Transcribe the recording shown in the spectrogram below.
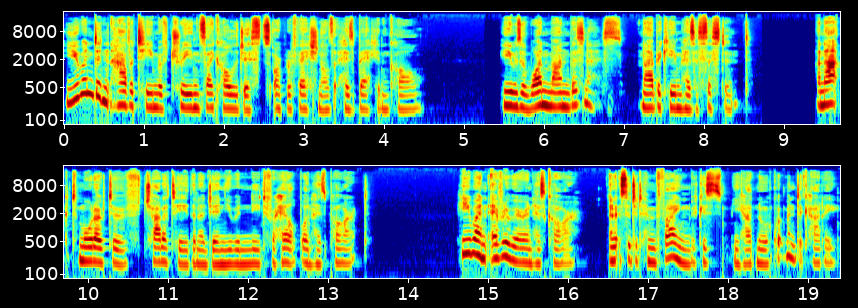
Ewan didn't have a team of trained psychologists or professionals at his beck and call. He was a one man business, and I became his assistant. An act more out of charity than a genuine need for help on his part. He went everywhere in his car, and it suited him fine because he had no equipment to carry.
